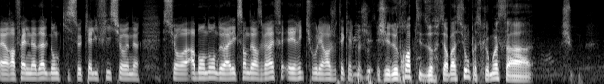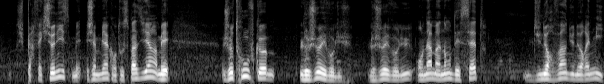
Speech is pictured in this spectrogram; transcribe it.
Euh, Raphaël Nadal donc qui se qualifie sur une sur euh, abandon de Alexander Zverev. Eric, tu voulais rajouter quelque Oui, chose? j'ai- deux, trois petites observations parce que moi, ça. Je suis, je suis perfectionniste, mais j'aime bien quand tout se passe bien. Mais je trouve que le jeu évolue. Le jeu évolue. On a maintenant des sets d'une heure vingt, d'une heure et demie.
